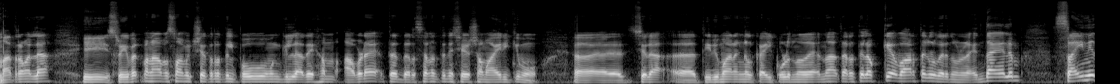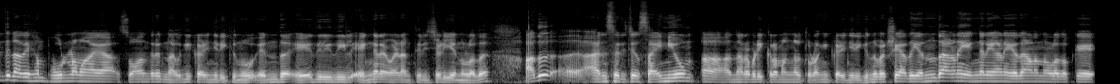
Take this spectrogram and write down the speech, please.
മാത്രമല്ല ഈ ശ്രീപത്മനാഭസ്വാമി ക്ഷേത്രത്തിൽ പോകുമെങ്കിൽ അദ്ദേഹം അവിടത്തെ ദർശനത്തിന് ശേഷമായിരിക്കുമോ ചില തീരുമാനങ്ങൾ കൈക്കൊള്ളുന്നത് എന്ന തരത്തിലൊക്കെ വാർത്തകൾ വരുന്നുണ്ട്. എന്തായാലും സൈന്യത്തിന് അദ്ദേഹം പൂർണമായ സ്വാതന്ത്ര്യം നൽകി കഴിഞ്ഞിരിക്കുന്നു. എന്ത് ഏത് രീതിയിൽ എങ്ങനെ വേണം തിരിച്ചടി എന്നുള്ളത്. അത് അനുസരിച്ച് സൈന്യവും നടപടിക്രമങ്ങൾ തുടങ്ങിക്കഴിഞ്ഞിരിക്കുന്നു. പക്ഷേ അത് എന്താണ് എങ്ങനെയാണ് ഏതാണെന്നുള്ളതൊക്കെ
